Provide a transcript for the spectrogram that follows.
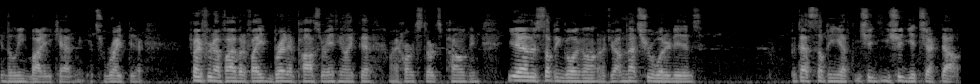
in the Lean Body Academy. It's right there. Five fruit on five, but if I eat bread and pasta or anything like that, my heart starts pounding. Yeah, there's something going on. I'm not sure what it is. But that's something you have to, you should you should get checked out.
